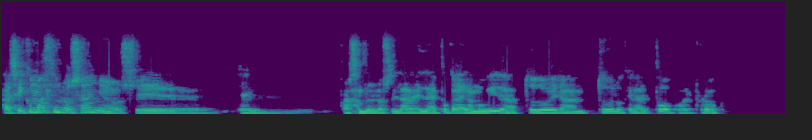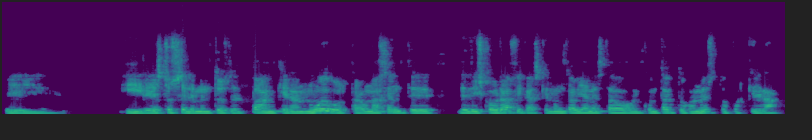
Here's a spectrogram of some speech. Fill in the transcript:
así como hace unos años, eh, por ejemplo, en la, época de la movida, todo, era, todo lo que era el pop o el rock y, y estos elementos del punk eran nuevos para una gente de discográficas que nunca habían estado en contacto con esto porque era,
